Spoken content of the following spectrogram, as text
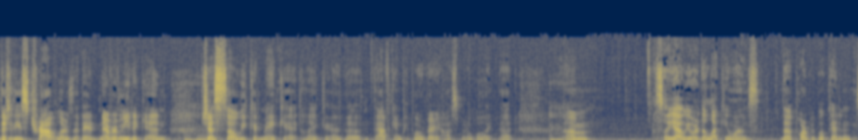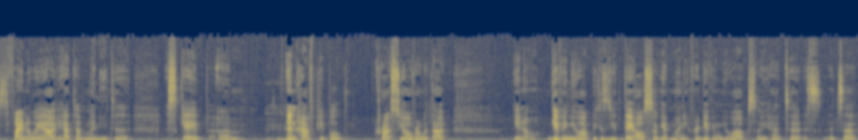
the, these travelers that they'd never meet again, mm-hmm. just so we could make it. Like uh, the, the, Afghan people were very hospitable like that. Mm-hmm. Um, so yeah, we were the lucky ones the poor people couldn't find a way out. You had to have money to escape um, mm-hmm. and have people cross you over without, you know, giving you up because you, they also get money for giving you up. So you had to. It's, it's a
